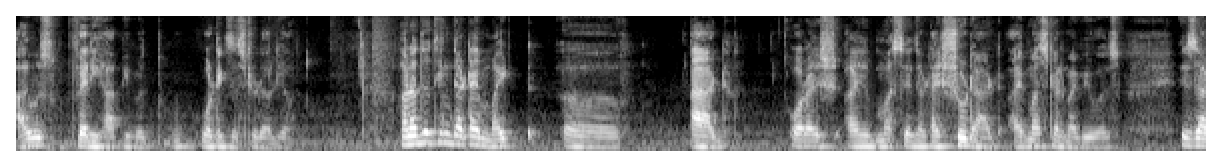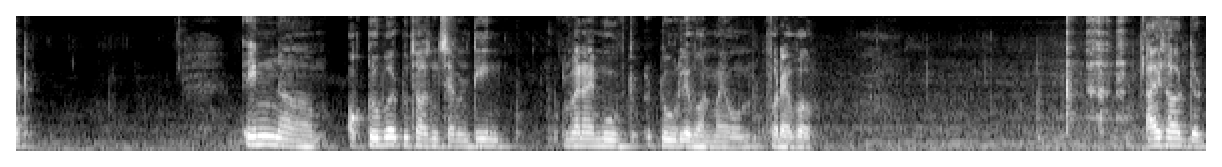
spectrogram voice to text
I was very happy with what existed earlier. Another thing that I might uh, add, or I, sh- I must say that I should add, I must tell my viewers, is that in uh, October 2017, when I moved to live on my own forever, I thought that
